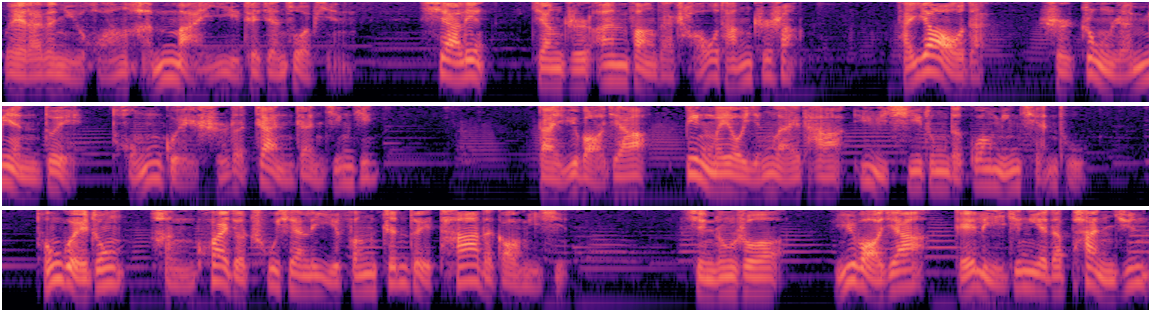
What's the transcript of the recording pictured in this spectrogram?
未来的女皇很满意这件作品，下令将之安放在朝堂之上。她要的是众人面对铜轨时的战战兢兢。但于宝家并没有迎来他预期中的光明前途。铜轨中很快就出现了一封针对他的告密信，信中说于宝家给李敬业的叛军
